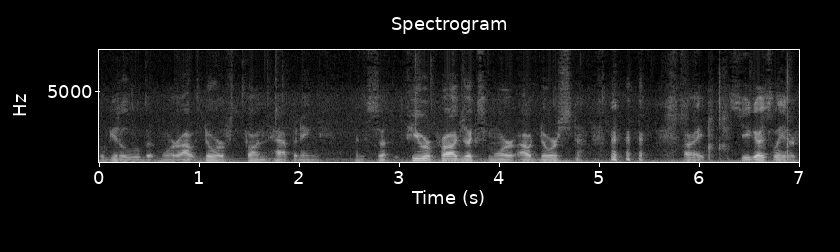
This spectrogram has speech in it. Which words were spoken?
we'll get a little bit more outdoor fun happening, and so, fewer projects, more outdoor stuff. All right, see you guys later.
